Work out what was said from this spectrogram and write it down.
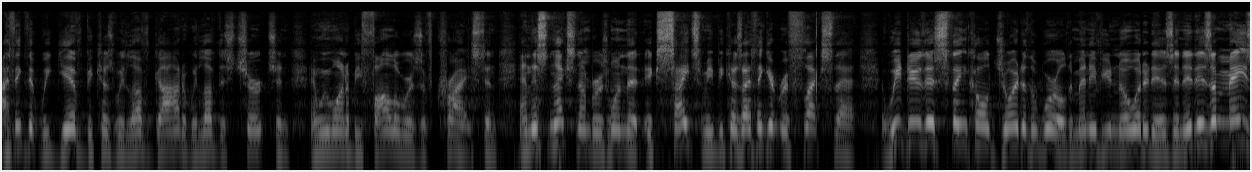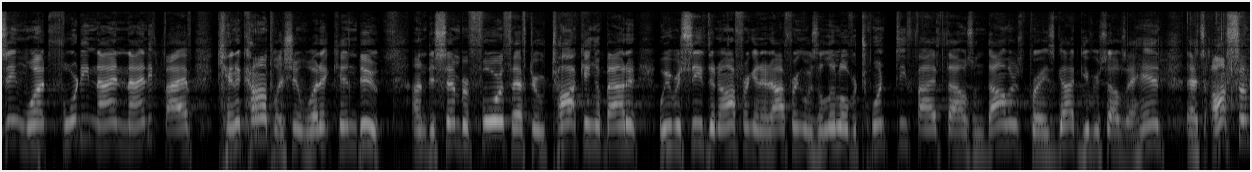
I think that we give because we love God and we love this church and, and we want to be followers of Christ. And, and this next number is one that excites me because I think it reflects that. We do this thing called Joy to the World, and many of you know what it is. And it is amazing what 49.95 can accomplish and what it can do. On December 4th, after talking about it, we received an offering, and an offering was a little over $25,000. Praise God. Give yourselves a hand. That's awesome.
